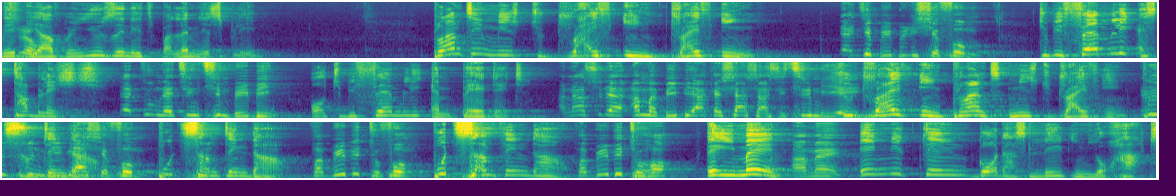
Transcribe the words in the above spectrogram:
Maybe I've been using it, but let me explain. Planting means to drive in, drive in. To be firmly established or to be firmly embedded. To drive in, plant means to drive in. Put something down. Put something down. Put something down. Amen. Amen. Anything God has laid in your heart,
